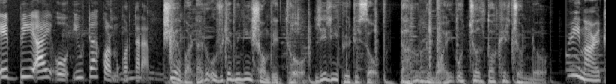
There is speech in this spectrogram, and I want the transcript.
এফবিআই ও ইউটা কর্মকর্তারা শিয়া বাটার ও ভিটামিনে সমৃদ্ধ লিলি বিউটি সোপ তারুণ্যময় উজ্জ্বল ত্বকের জন্য। Remark.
